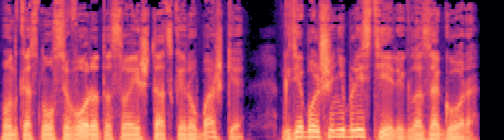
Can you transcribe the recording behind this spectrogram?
Он коснулся ворота своей штатской рубашки, где больше не блестели глаза Гора.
